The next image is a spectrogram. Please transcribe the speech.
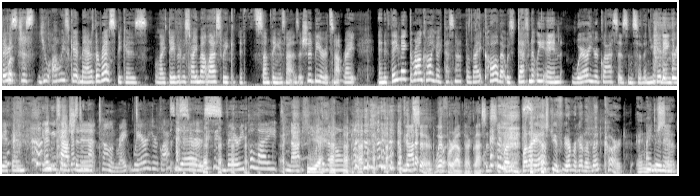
There's but, just you always get mad at the rest because, like David was talking about last week, if something is not as it should be or it's not right, and if they make the wrong call, you're like, that's not the right call. That was definitely in. Where are your glasses? And so then you get angry at them and, and you passionate. Say just in that tone, right? Where are your glasses, yes, sir? very polite, not here yeah. in the moment. Good not sir, a, wherefore out their glasses? But, but I asked you if you ever got a red card, and I you didn't. said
